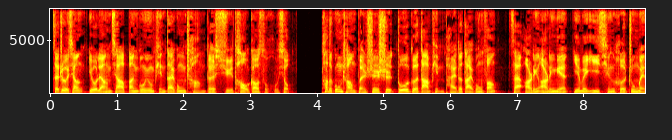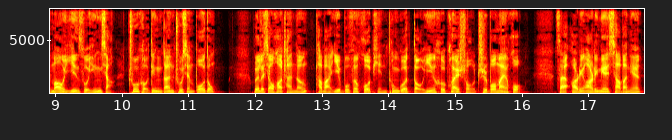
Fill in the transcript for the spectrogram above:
在浙江有两家办公用品代工厂的许涛告诉胡秀，他的工厂本身是多个大品牌的代工方，在二零二零年因为疫情和中美贸易因素影响，出口订单出现波动。为了消化产能，他把一部分货品通过抖音和快手直播卖货。在二零二零年下半年，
